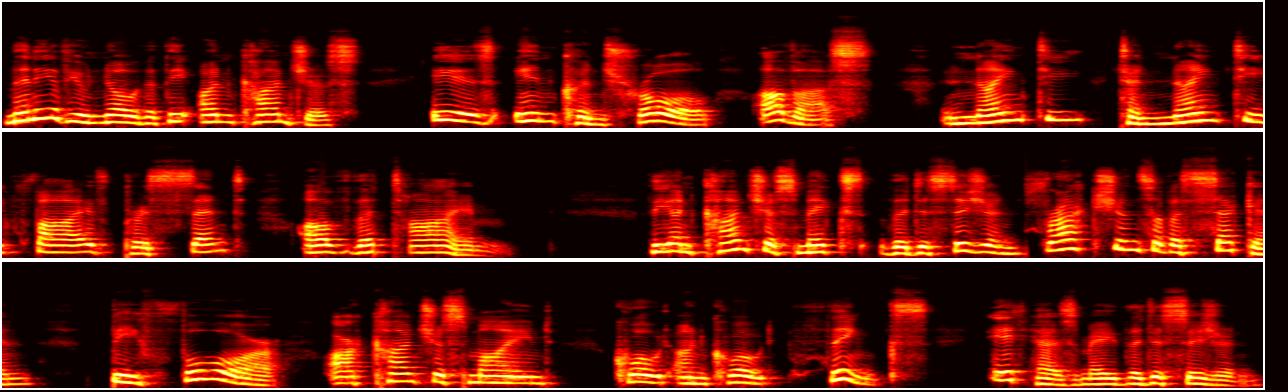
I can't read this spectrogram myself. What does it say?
Many of you know that the unconscious is in control of us 90 to 95% of the time. The unconscious makes the decision fractions of a second before our conscious mind, quote unquote, thinks it has made the decision.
